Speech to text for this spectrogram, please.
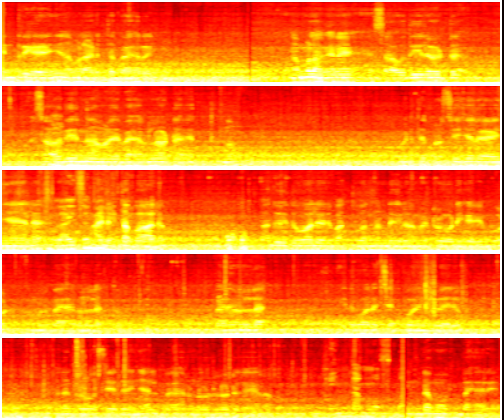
എൻട്രി കഴിഞ്ഞ് നമ്മൾ അടുത്ത ബഹ്റിൻ. നമ്മളങ്ങനെ സൗദിയിലോട്ട് സൗദിയിൽ നിന്ന് നമ്മൾ ബഹ്റിനിലോട്ട് എത്തുന്നു. ഇവിടുത്തെ പ്രൊസീജിയർ കഴിഞ്ഞ് കഴിഞ്ഞാൽ അടുത്ത പാലം. അതും ഇതുപോലെ ഒരു പത്ത് പന്ത്രണ്ട് കിലോമീറ്റർ ഓടി കഴിയുമ്പോൾ നമ്മൾ ബഹ്റിനിലെത്തും. ബഹ്റിനിൽ ഇതുപോലെ ചെക്ക് പോയിന്റിൽ വരും. അത് ക്രോസ് ചെയ്ത് കഴിഞ്ഞാൽ ബഹ്റിന്റെ ഉള്ളിലോട്ട് കയറാം. Kingdom of kingdom of Bahrain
